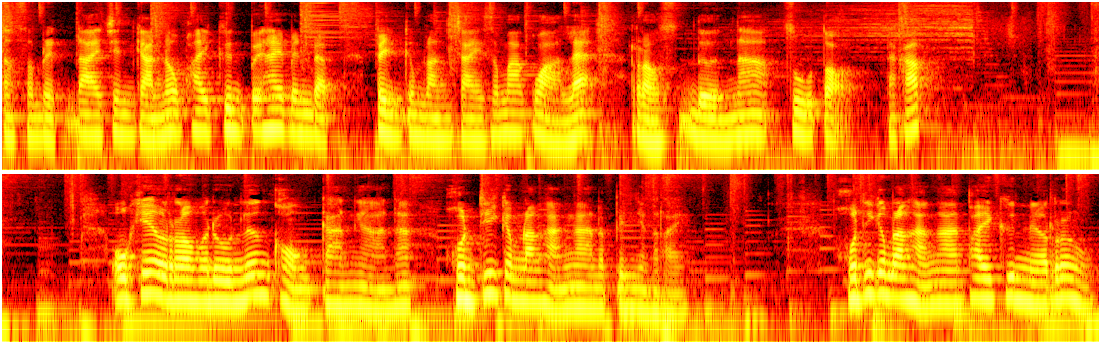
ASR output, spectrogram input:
จะสำเร็จได้เช่นกันนกไพ่ขึ้นไปให้เป็นแบบเป็นกำลังใจซะมากกว่า และเราเดินหน้าสู้ต่อนะครับ โอเค เรามาดูเรื่องของการงานนะคนที่กำลังหางานเป็นอย่างไร คนที่กำลังหางานไพ่ขึ้นในเรื่องของ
